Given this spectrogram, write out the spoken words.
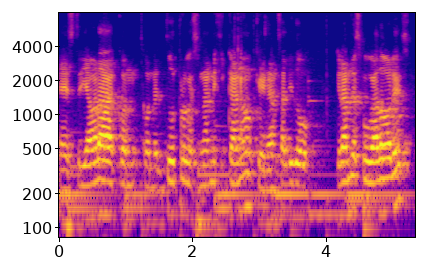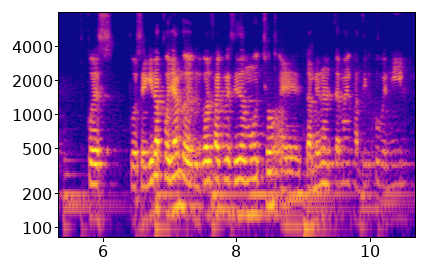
este, y ahora con, con, el Tour Profesional Mexicano, que han salido grandes jugadores, pues, pues seguir apoyando. El golf ha crecido mucho, eh, también el tema infantil juvenil,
